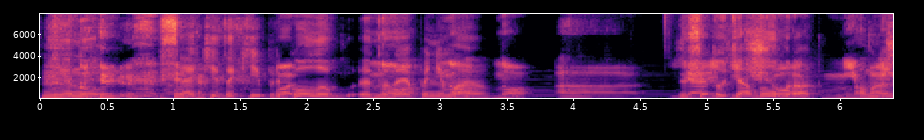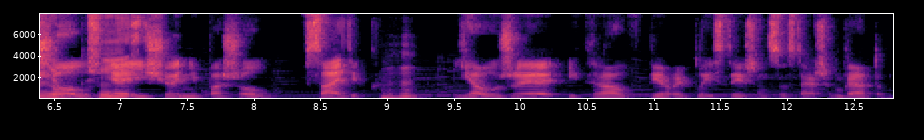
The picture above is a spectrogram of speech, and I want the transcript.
Не, ну, всякие такие приколы, это я понимаю. Но, а, я у тебя был еще брат, Не а пошел, я еще не пошел в садик. Я уже играл в первый PlayStation со старшим братом.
